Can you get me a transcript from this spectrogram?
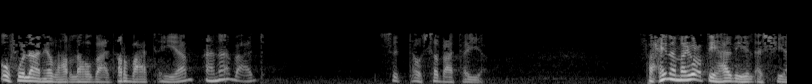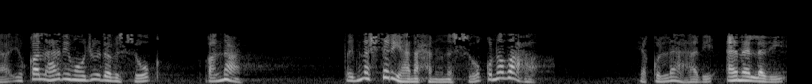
وفلان يظهر له بعد أربعة أيام أنا بعد ستة أو سبعة أيام. فحينما يعطي هذه الأشياء يقال هذه موجودة بالسوق قال نعم. طيب نشتريها نحن من السوق ونضعها. يقول لا هذه أنا الذي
